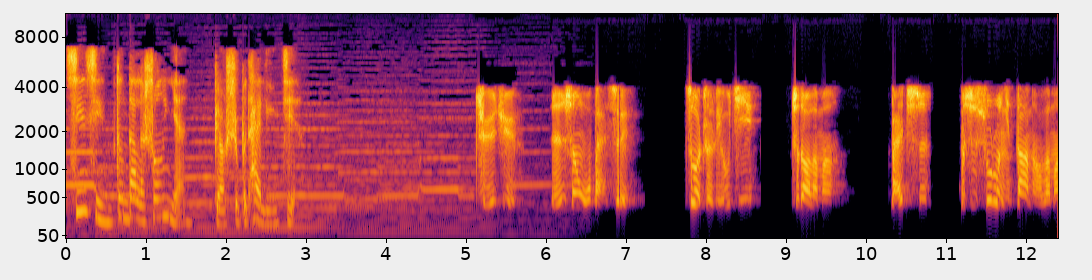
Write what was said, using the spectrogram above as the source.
星星瞪大了双眼，表示不太理解。绝句《人生五百岁》，作者刘基，知道了吗？白痴，不是输入你大脑了吗？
